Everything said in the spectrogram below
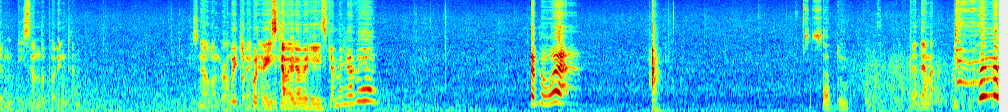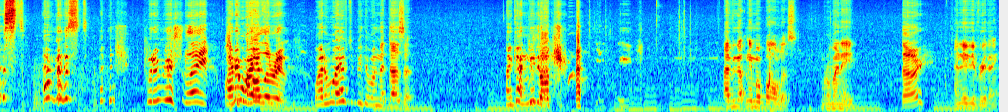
on, he's on the Puddington. He's no longer on Which the Puddington. He's coming over here. He's coming over here. Over where? What's up, dude? God damn it! I missed. I missed. Put him to sleep. Why do I have to him? be, Why do I have to be the one that does it? I can't do You're not that. I haven't got any more bowlers. What do I need? No? I need everything.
